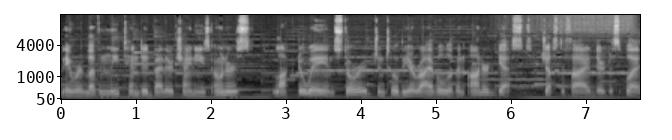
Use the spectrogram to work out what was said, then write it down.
they were lovingly tended by their Chinese owners, locked away in storage until the arrival of an honored guest justified their display.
